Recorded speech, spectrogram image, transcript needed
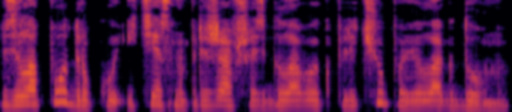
взяла под руку и, тесно прижавшись головой к плечу, повела к дому.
